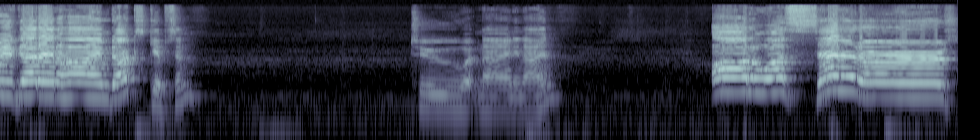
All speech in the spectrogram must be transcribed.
We've got Anaheim Ducks, Gibson. 299. Ottawa Senators,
